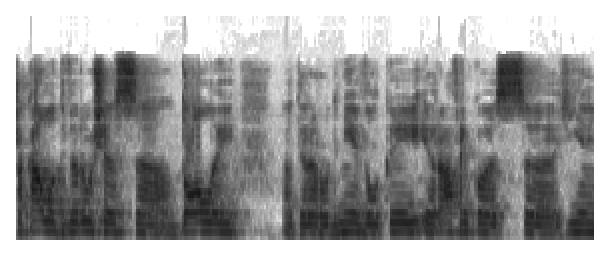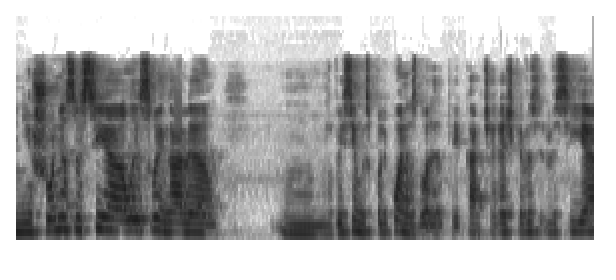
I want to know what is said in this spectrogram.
šakalų dvi rūšis, dolai, tai yra raudiniai vilkai ir Afrikos hieniniai šunys, visi laisvai gali vaisingus palikonis duoti. Tai ką čia reiškia, vis, visi jie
